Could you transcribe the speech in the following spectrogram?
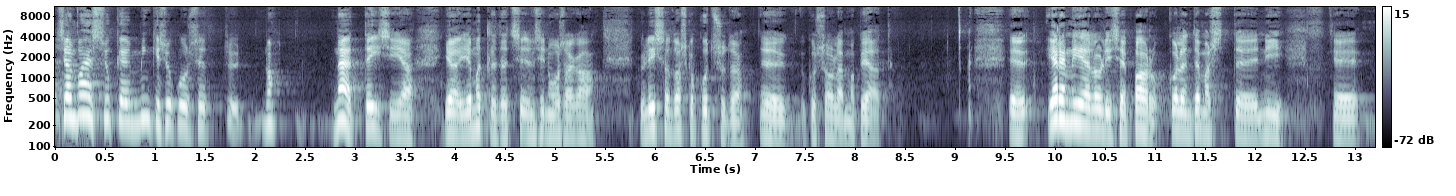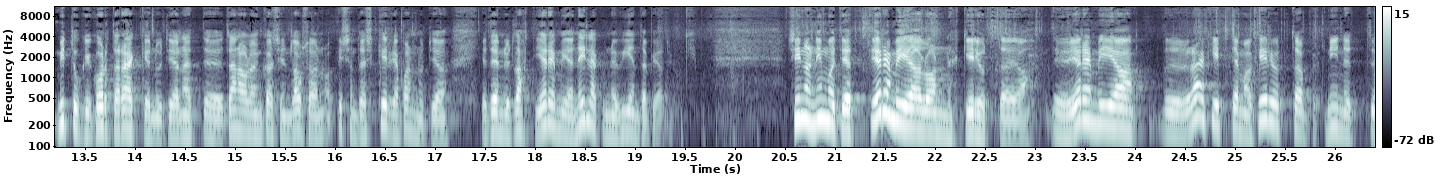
see on vahest niisugune mingisugused noh, näed teisi ja, ja, ja mõtled, et see on sinu osa ka. küll issand oskab kutsuda, eh, kus sa olema pead. Eh, Jeremial oli see paaruk, olen temast eh, nii mitugi korda rääkinud ja näed, täna olen ka siin lausa no, issand eest kirja pannud ja, ja teen nüüd lahti Jeremia neljakümne viienda peatüki. siin on niimoodi, et Jeremial on kirjutaja, Jeremia räägib, tema kirjutab, nii need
